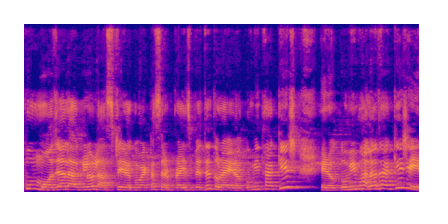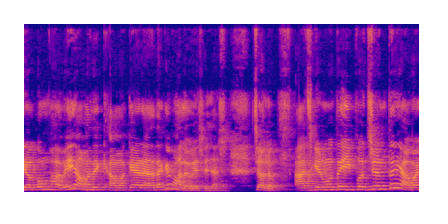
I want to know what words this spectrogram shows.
খুব মজা লাগল লাস্টে এরকম একটা সারপ্রাইজ পেতে। তোরা এরকমই থাকিস, এরকমই ভালো থাকিস এইরকমভাবেই আমাদের, আমাকে আর দাদাকে ভালোবেসে যাস। চলো, আজকের মতো এই পর্যন্তই। আবার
